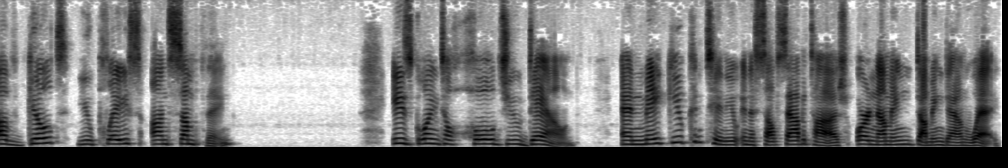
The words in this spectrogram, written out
of guilt you place on something is going to hold you down and make you continue in a self sabotage or numbing, dumbing down way.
